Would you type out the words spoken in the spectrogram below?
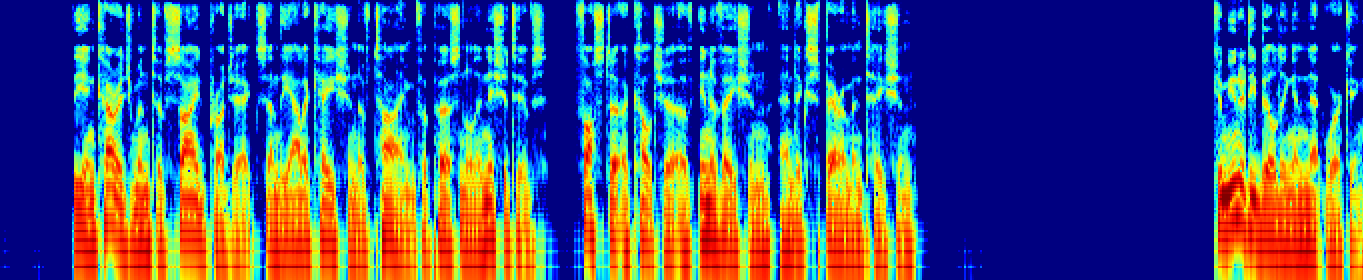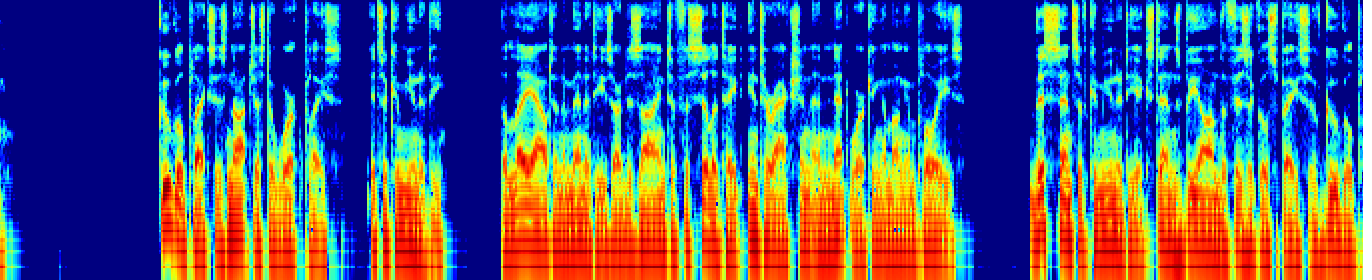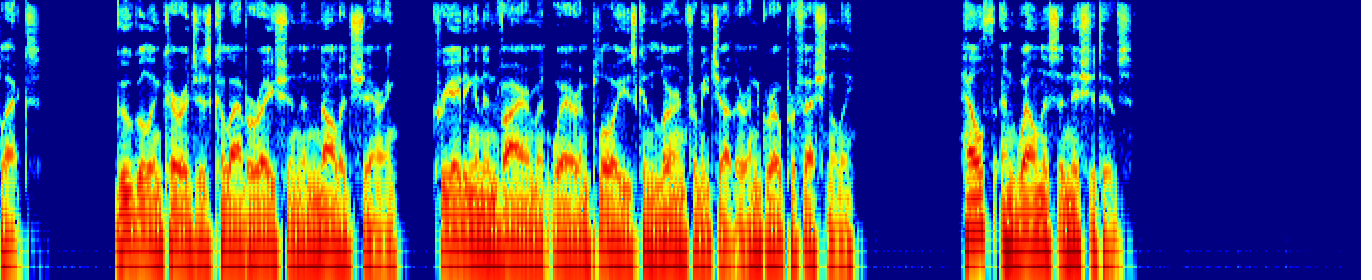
The encouragement of side projects and the allocation of time for personal initiatives foster a culture of innovation and experimentation. Community building and networking. Googleplex is not just a workplace, it's a community. The layout and amenities are designed to facilitate interaction and networking among employees. This sense of community extends beyond the physical space of Googleplex. Google encourages collaboration and knowledge sharing, creating an environment where employees can learn from each other and grow professionally. Health and Wellness Initiatives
